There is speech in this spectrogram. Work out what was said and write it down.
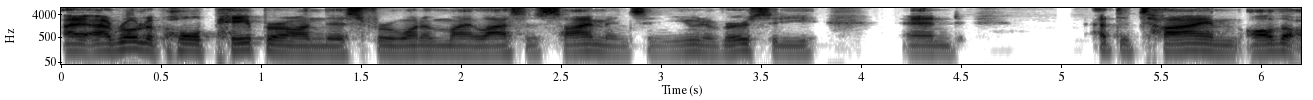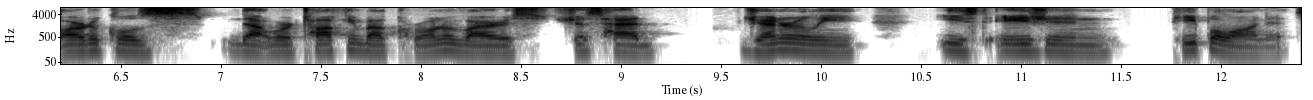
I, I wrote a whole paper on this for one of my last assignments in university and at the time all the articles that were talking about coronavirus just had generally east asian people on it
